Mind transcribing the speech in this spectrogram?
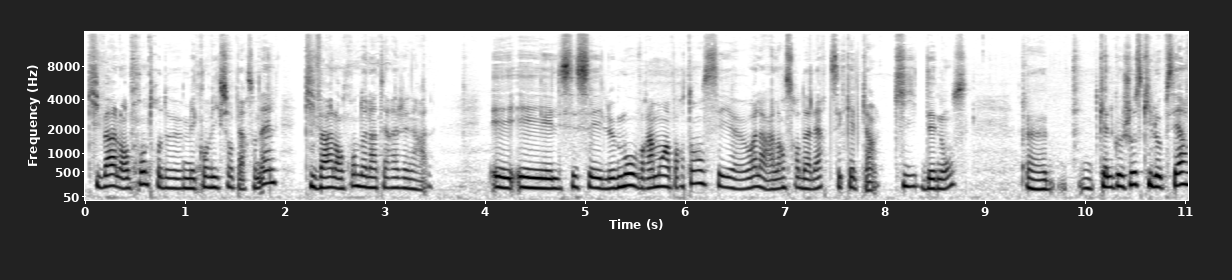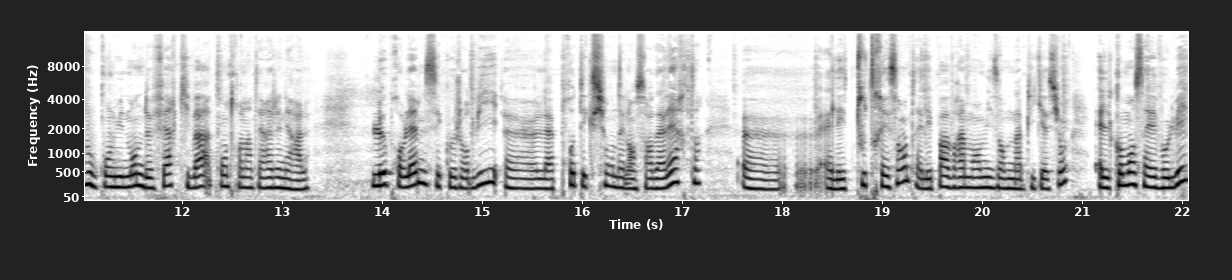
qui va à l'encontre de mes convictions personnelles, qui va à l'encontre de l'intérêt général. Et, c'est, le mot vraiment important, c'est voilà, un lanceur d'alerte, c'est quelqu'un qui dénonce quelque chose qu'il observe ou qu'on lui demande de faire qui va contre l'intérêt général. Le problème, c'est qu'aujourd'hui, euh, la protection des lanceurs d'alerte, euh, elle est toute récente, elle n'est pas vraiment mise en application, elle commence à évoluer,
